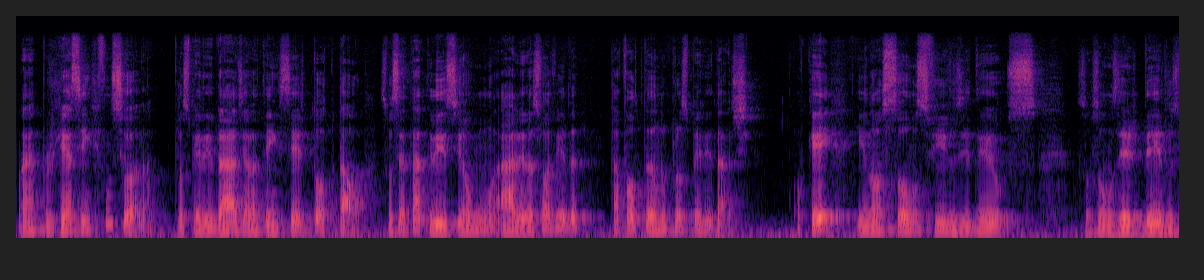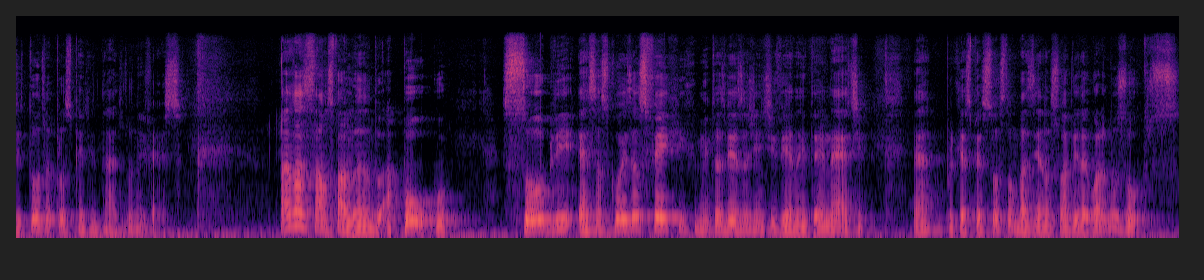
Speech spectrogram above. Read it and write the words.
né? Porque é assim que funciona. Prosperidade ela tem que ser total. Se você está triste em alguma área da sua vida, está faltando prosperidade, ok? E nós somos filhos de Deus. Somos herdeiros de toda a prosperidade do universo. Mas nós estávamos falando há pouco sobre essas coisas fake que muitas vezes a gente vê na internet, né? porque as pessoas estão baseando a sua vida agora nos outros.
